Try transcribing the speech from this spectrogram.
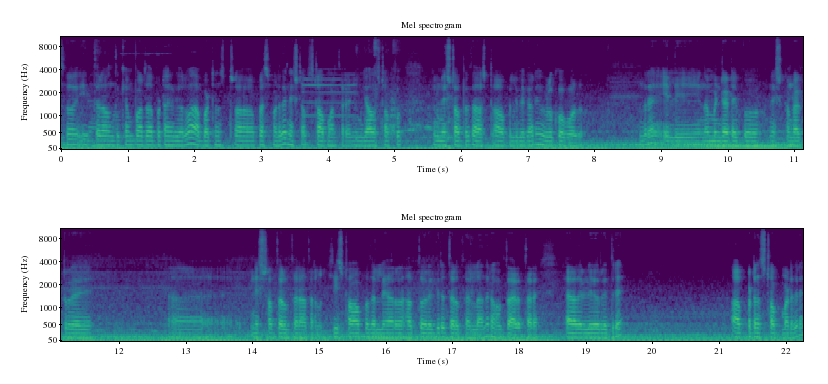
ಸೊ ಈ ಥರ ಒಂದು ಕೆಂಪಾದ ಬಟನ್ ಇದೆಯಲ್ವ, ಆ ಬಟನ್ ಸ್ಟಾ ಪ್ರೆಸ್ ಮಾಡಿದ್ರೆ ನೆಕ್ಸ್ಟ್ ಸ್ಟಾಪ್ ಸ್ಟಾಪ್ ಮಾಡ್ತಾರೆ. ನಿಮ್ಗೆ ಯಾವ ಸ್ಟಾಪು ನಿಮ್ಮ ನೆಕ್ಸ್ಟ್ ಸ್ಟಾಪ್ ಇರುತ್ತೆ, ಆ ಸ್ಟಾಪಲ್ಲಿ ಬೇಕಾದ್ರೆ ನೀವು ಉಳ್ಕೋಬೋದು. ಅಂದರೆ ಇಲ್ಲಿ ನಮ್ಮ India type next conductor next stop ತಲುಪ್ತಾರೆ ಆ ಥರ ಈ ಸ್ಟಾಪದಲ್ಲಿ ಯಾರು ಹತ್ತೋರು ಇದ್ದರೆ ತಲುಪ್ತಾರಿಲ್ಲ ಅಂದರೆ ಹೋಗ್ತಾ ಇರ್ತಾರೆ. ಯಾರಾದರೂ ಇಳಿಯೋರು ಇದ್ದರೆ ಆ ಬಟನ್ ಸ್ಟಾಪ್ ಮಾಡಿದರೆ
